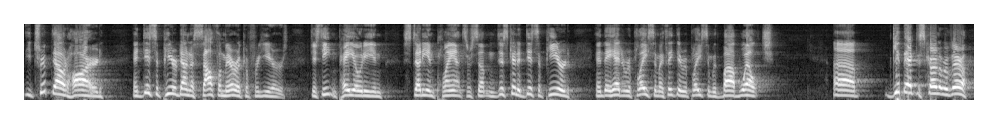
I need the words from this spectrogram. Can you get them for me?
he tripped out hard and disappeared down to South America for years, just eating peyote and studying plants or something. Just kind of disappeared, and they had to replace him. I think they replaced him with Bob Welch. Uh, get back to Scarlet Rivera.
